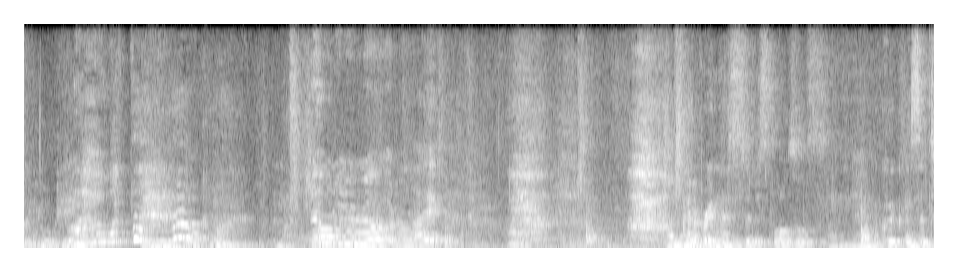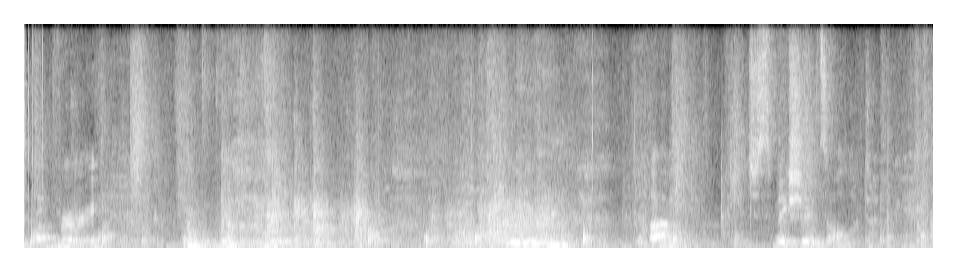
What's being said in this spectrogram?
Are you okay? Oh, what the hell? come on. No, I. I'm gonna bring this to disposals and have a quick visit to the infirmary. Um, just make sure it's all locked up, okay?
